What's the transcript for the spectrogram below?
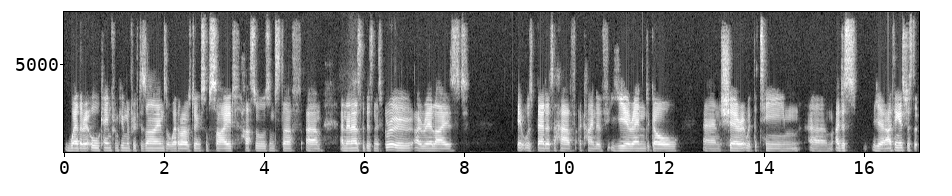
whether it all came from human proof designs or whether I was doing some side hustles and stuff. Um, and then as the business grew, I realized it was better to have a kind of year end goal and share it with the team. Um, I just, yeah, I think it's just that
